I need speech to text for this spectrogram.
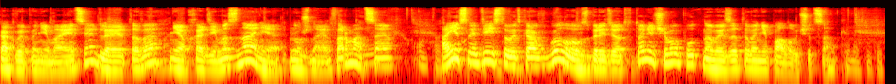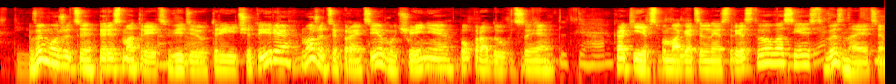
Как вы понимаете, для этого необходимо знание, нужна информация. А если действовать как в голову взбредет, то ничего путного из этого не получится. Вы можете пересмотреть видео 3 и 4, можете пройти обучение по продукции. Какие вспомогательные средства у вас есть, вы знаете.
